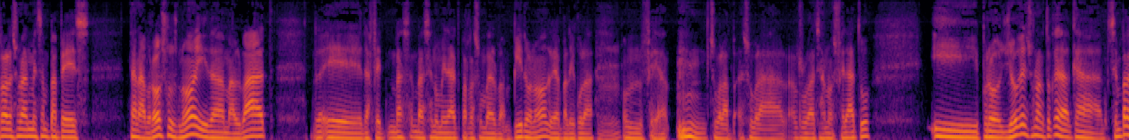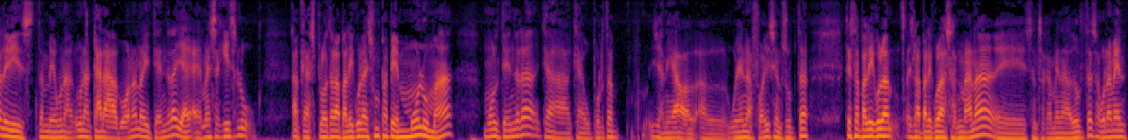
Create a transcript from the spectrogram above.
relacionat més amb papers tenebrosos, no?, i de malvat, eh, de fet va, va ser nominat per La sombra del vampiro, no?, aquella pel·lícula on feia sobre, la, sobre el rodatge de Nosferatu, i, però jo és un actor que, que sempre l'he vist també una, una cara bona no? i tendra i a, a més aquí és lo, el que explota la pel·lícula és un paper molt humà molt tendre que, que ho porta genial el, el Willem Dafoe sens dubte aquesta pel·lícula és la pel·lícula de la setmana eh, sense cap mena de dubte segurament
